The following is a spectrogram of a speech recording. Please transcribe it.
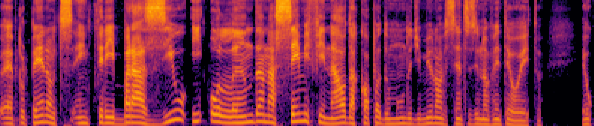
é, por pênaltis entre Brasil e Holanda na semifinal da Copa do Mundo de 1998. Eu,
